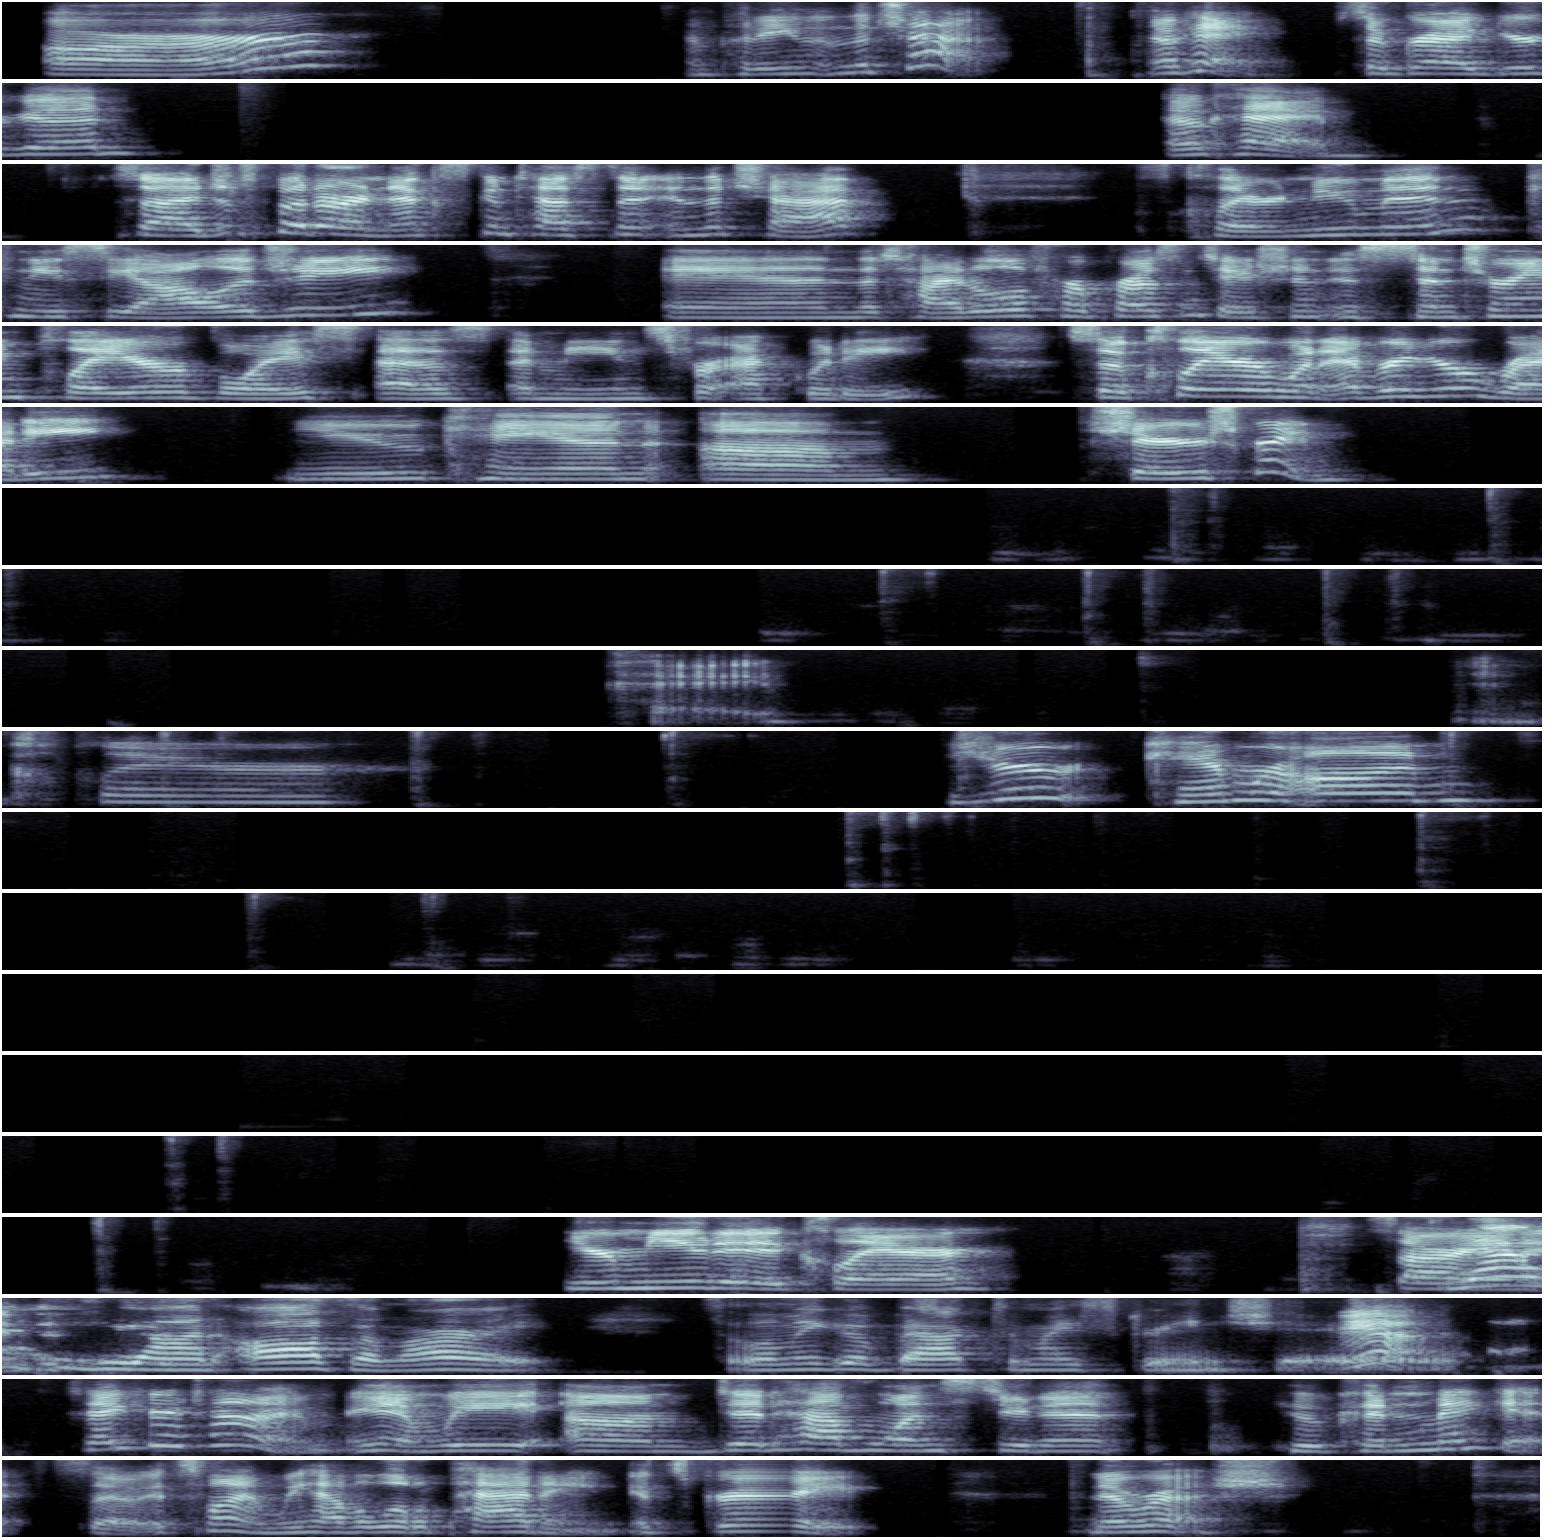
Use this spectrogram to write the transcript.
are, I'm putting it in the chat. Okay, so Greg, you're good? Okay, so I just put our next contestant in the chat. It's Claire Newman, kinesiology. And the title of her presentation is Centering Player Voice as a Means for Equity. So Claire, whenever you're ready, you can um, share your screen. Okay. And Claire. Is your camera on? You're muted, Claire. Sorry. Now I it should be on. Awesome. All right. So let me go back to my screen share. Yeah. Take your time. Again, we um, did have one student who couldn't make it, so it's fine. We have a little padding. It's great. No rush.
